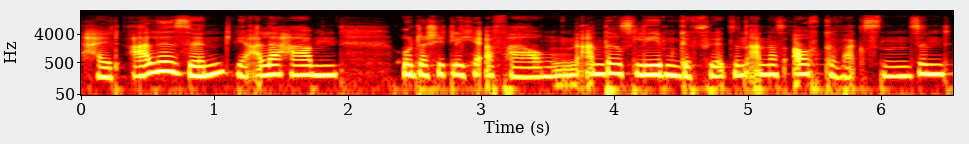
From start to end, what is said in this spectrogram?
halt alle sind. Wir alle haben unterschiedliche Erfahrungen, ein anderes Leben geführt, sind anders aufgewachsen, sind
